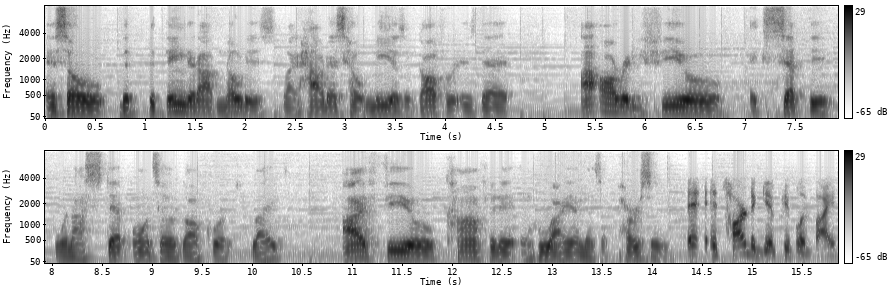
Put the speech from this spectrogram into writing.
And so the, the thing that I've noticed, like how that's helped me as a golfer, is that I already feel accepted when I step onto a golf course. Like I feel confident in who I am as a person. It, it's hard to give people advice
